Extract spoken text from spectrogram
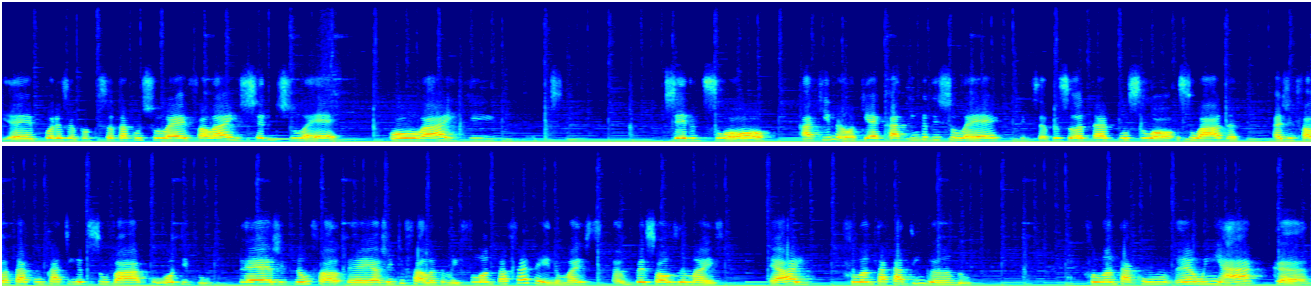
é, por exemplo, a pessoa tá com chulé e fala, ai, cheiro de chulé. Ou, ai, que cheiro de suor. Aqui não, aqui é catinga de chulé. Se a pessoa tá com suor, suada, a gente fala, tá com catinga de sovaco. Ou tipo, é, a gente não fala, é, a gente fala também, fulano tá fedendo, mas o pessoal usa mais. É, ai, fulano tá catingando. Fulano tá com é um inhaca,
